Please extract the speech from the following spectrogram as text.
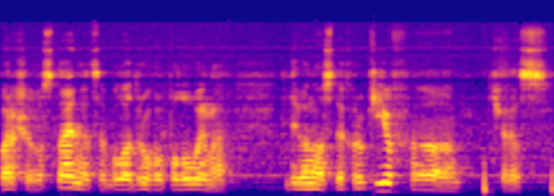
Перше і останнє це була друга половина 90-х років. Е, Через е,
